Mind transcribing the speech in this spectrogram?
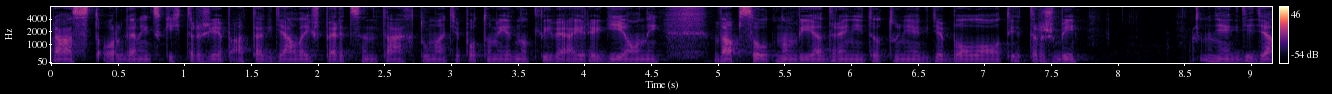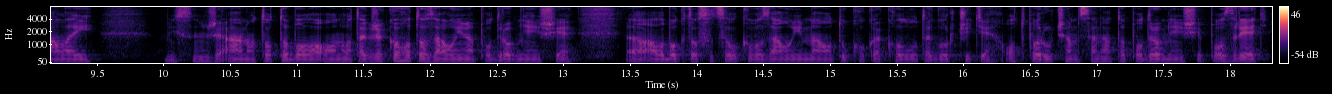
rast organických tržieb a tak ďalej v percentách. Tu máte potom jednotlivé aj regióny. V absolútnom vyjadrení to tu niekde bolo, tie tržby niekde ďalej Myslím, že áno, toto bolo ono. Takže koho to zaujíma podrobnejšie, e, alebo kto sa celkovo zaujíma o tú Coca-Colu, tak určite odporúčam sa na to podrobnejšie pozrieť.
